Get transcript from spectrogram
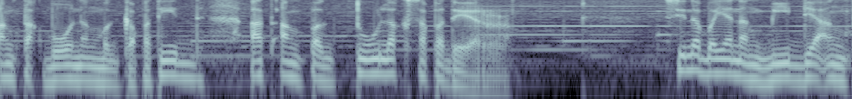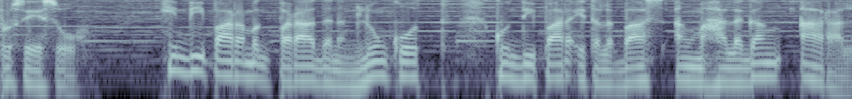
ang takbo ng magkapatid at ang pagtulak sa pader. Sinabayan ng media ang proseso. Hindi para magparada ng lungkot, kundi para italabas ang mahalagang aral.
